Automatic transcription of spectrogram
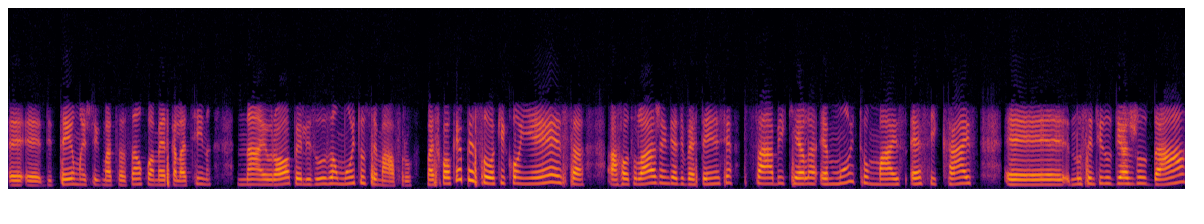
é, é, de, ter uma estigmatização com a América Latina, na Europa eles usam muito o semáforo. Mas qualquer pessoa que conheça a rotulagem de advertência sabe que ela é muito mais eficaz é, no sentido de ajudar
